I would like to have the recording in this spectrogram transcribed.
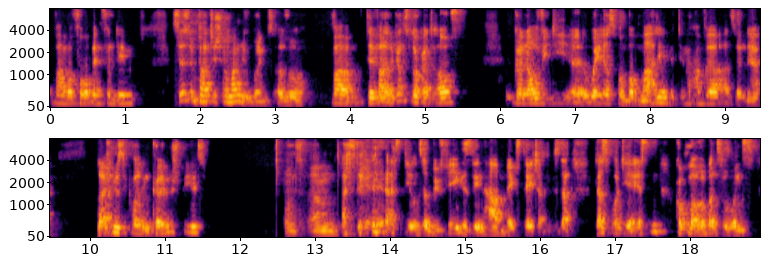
Waren wir Vorband von dem. Sehr sympathischer Mann übrigens. Also war, der war ganz locker drauf. Genau wie die äh, Wailers von Bob Marley. Mit dem haben wir also in der Live Music Hall in Köln gespielt. Und ähm, als, die, als die unser Buffet gesehen haben backstage, haben die gesagt, das wollt ihr essen? Kommt mal rüber zu uns.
